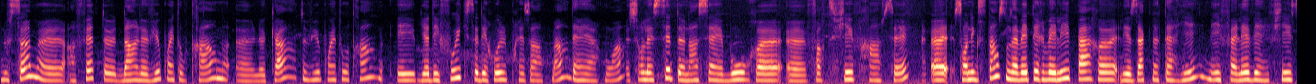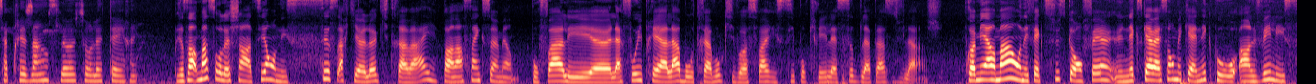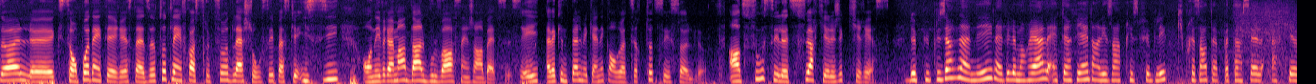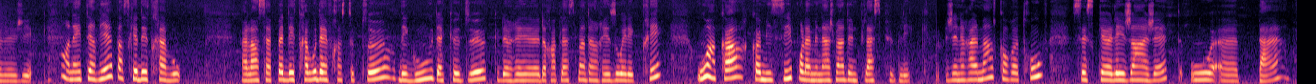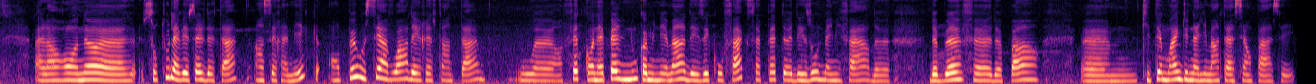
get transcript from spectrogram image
Nous sommes euh, en fait euh, dans le vieux Pointe-aux-Trembles, euh, le cœur du vieux Pointe-aux-Trembles, et il y a des fouilles qui se déroulent présentement derrière moi sur le site d'un ancien bourg fortifié français. son existence nous avait été révélée par les actes notariés, mais il fallait vérifier sa présence là, sur le terrain. Présentement, sur le chantier, on est six archéologues qui travaillent pendant cinq semaines pour faire la fouille préalable aux travaux qui vont se faire ici pour créer le site de la place du village. Premièrement, on effectue ce qu'on fait, une excavation mécanique pour enlever les sols euh, qui ne sont pas d'intérêt, c'est-à-dire toute l'infrastructure de la chaussée, parce qu'ici, on est vraiment dans le boulevard Saint-Jean-Baptiste. Et avec une pelle mécanique, on retire tous ces sols-là. En dessous, c'est le tissu archéologique qui reste. Depuis plusieurs années, la Ville de Montréal intervient dans les emprises publiques qui présentent un potentiel archéologique. On intervient parce qu'il y a des travaux. Alors, ça peut être des travaux d'infrastructure, d'égouts, d'aqueducs, de, de, remplacement d'un réseau électrique ou encore, comme ici, pour l'aménagement d'une place publique. Généralement, ce qu'on retrouve, c'est ce que les gens jettent ou euh, perdent. Alors, on a euh, surtout la vaisselle de table en céramique. On peut aussi avoir des restants de table ou euh, en fait, qu'on appelle, nous, communément, des écofax. Ça peut être des os de mammifères, de, de de porc, qui témoignent d'une alimentation passée.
